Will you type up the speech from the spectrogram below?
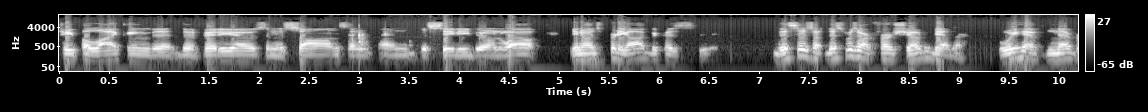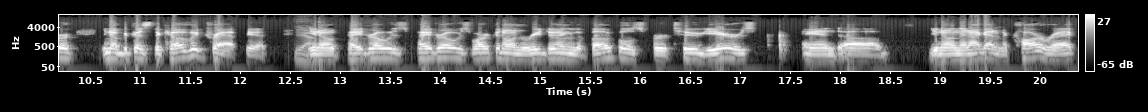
people liking the the videos and the songs and and the CD doing well. You know, it's pretty odd because this is this was our first show together. We have never, you know, because the COVID crap hit. Yeah. You know, Pedro was Pedro was working on redoing the vocals for two years, and uh, you know, and then I got in a car wreck,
